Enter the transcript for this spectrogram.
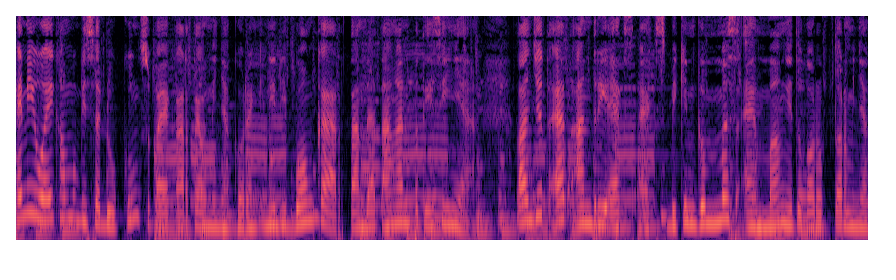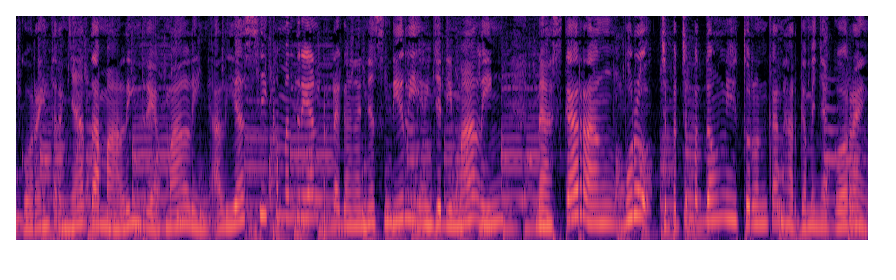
Anyway, kamu bisa dukung supaya kartel minyak goreng ini dibongkar. Tanda tangan petisinya. Lanjut at AndriXX. Bikin gemes emang itu koruptor minyak goreng ternyata maling teriak maling. Alias si Kementerian Perdagangannya sendiri yang jadi maling. Nah sekarang, buru cepet-cepet dong nih turunkan harga minyak goreng.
